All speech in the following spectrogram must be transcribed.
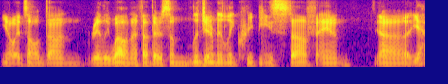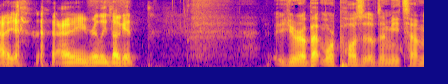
you know it's all done really well. And I thought there's some legitimately creepy stuff, and uh, yeah, I really dug it. You're a bit more positive than me, Tim.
